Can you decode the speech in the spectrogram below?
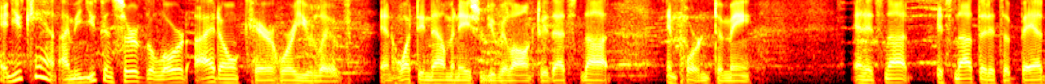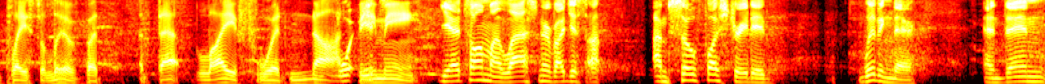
And you can't. I mean, you can serve the Lord. I don't care where you live and what denomination you belong to. That's not important to me and it's not it's not that it's a bad place to live, but that life would not well, be me. Yeah, it's on my last nerve. I just I, I'm so frustrated living there, and then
